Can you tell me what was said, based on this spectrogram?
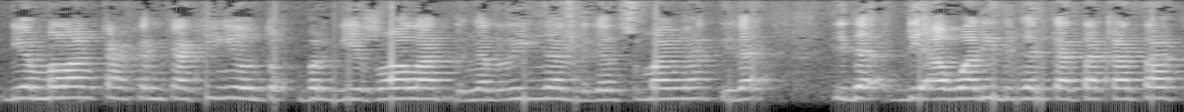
dia melangkahkan kakinya untuk pergi sholat dengan ringan, dengan semangat, tidak tidak diawali dengan kata-kata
